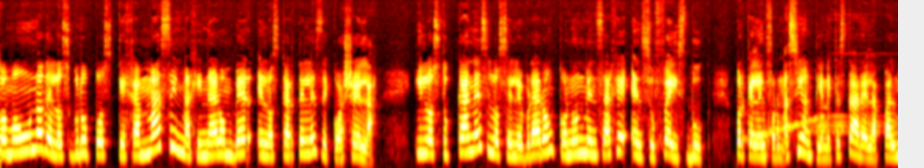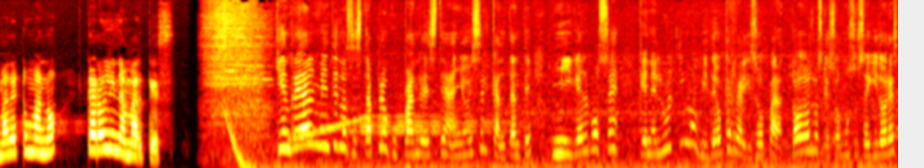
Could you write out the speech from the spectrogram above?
como uno de los grupos que jamás se imaginaron ver en los carteles de Coachella. Y los tucanes lo celebraron con un mensaje en su Facebook, porque la información tiene que estar en la palma de tu mano. Carolina Márquez. Quien realmente nos está preocupando este año es el cantante Miguel Bosé, que en el último video que realizó para todos los que somos sus seguidores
